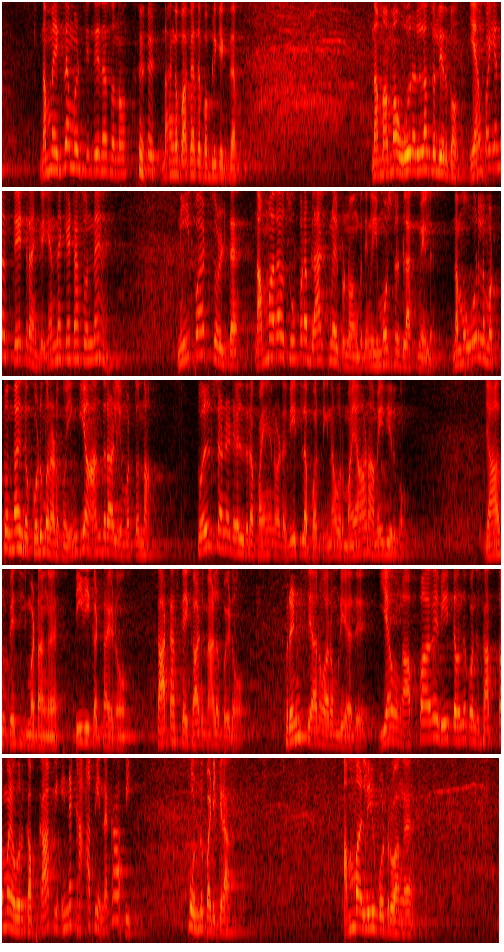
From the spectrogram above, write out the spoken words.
நம்ம எக்ஸாம் முடிச்சுட்டு என்ன சொன்னோம்? நாங்கள் பார்க்காத பப்ளிக் எக்ஸாம் நம்ம அம்மா ஊரெல்லாம் சொல்லியிருக்கோம். என் பையன் தான் ஸ்டேட் ரேங்க் என்ன கேட்டால் சொன்னேன் நீ பாட்டு சொல்லிட்ட. நம்ம தான் சூப்பராக பிளாக்மெயில் பண்ணுவாங்க பார்த்தீங்களா இமோஷனல் பிளாக்மெயில் நம்ம ஊரில் மட்டும்தான் இந்த கொடுமை நடக்கும். இங்கேயும் ஆந்திராலையும் மட்டும்தான். டுவெல்த் ஸ்டாண்டர்ட் எழுதுகிற பையனோட வீட்டில் பார்த்தீங்கன்னா ஒரு மயான அமைதி இருக்கும். யாரும் பேசிக்க மாட்டாங்க. டிவி கட் ஆகிடும் டாட்டா ஸ்கை கார்டு மேலே போயிடும். ஃப்ரெண்ட்ஸ் யாரும் வர முடியாது. ஏன் உங்கள் அப்பாவே வீட்டில் வந்து கொஞ்சம் சத்தமாக ஒரு கப் காஃபி என்ன காஃபி என்ன காஃபி பொண்ணு படிக்கிறா. அம்மா லீவ் போட்டுருவாங்க.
